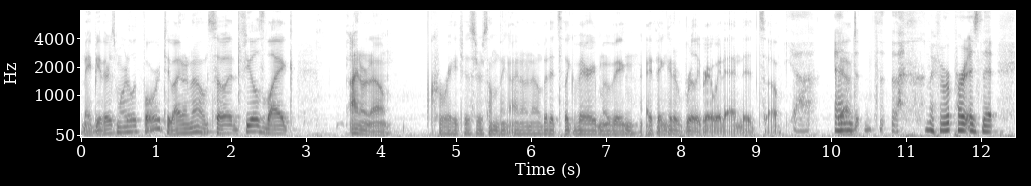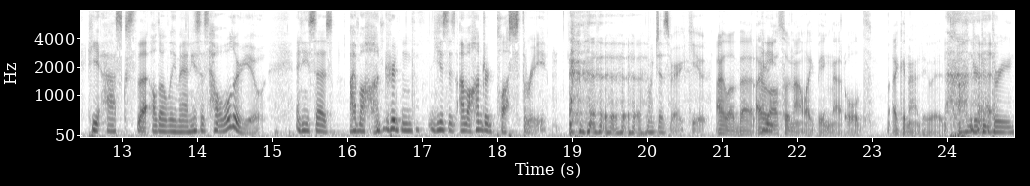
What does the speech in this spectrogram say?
maybe there's more to look forward to. I don't know. So it feels like, I don't know, courageous or something. I don't know, but it's like very moving. I think, and a really great way to end it. So Yeah. Yeah. And my favorite part is that he asks the elderly man, he says, How old are you? And he says, I'm a hundred and he says, I'm a hundred plus three, which is very cute. I love that. I would also not like being that old. I could not do it. 103?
